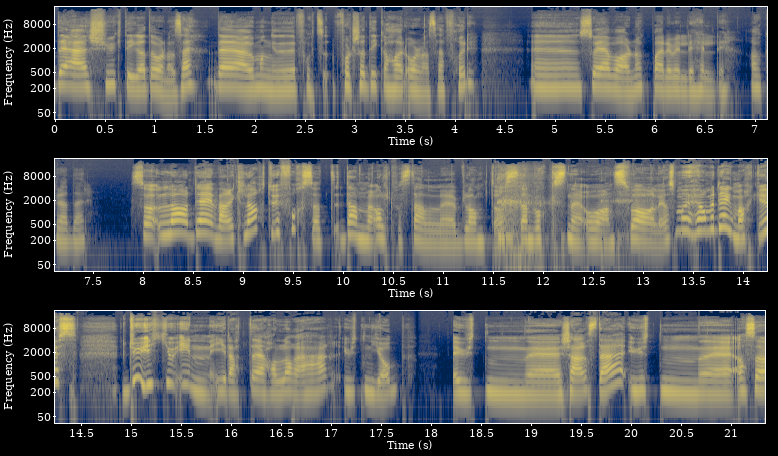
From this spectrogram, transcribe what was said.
det er sjukt digg at det ordna seg. Det er jo mange det fortsatt ikke har ordna seg for. Eh, Så jeg var nok bare veldig heldig akkurat der. Så la det være klart. Du er fortsatt den med alt på stell eh, blant oss. Den voksne og ansvarlige. Og så må jeg høre med deg, Markus. Du gikk jo inn i dette halvåret her uten jobb. Uten eh, kjæreste. Uten eh, Altså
